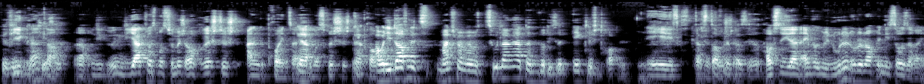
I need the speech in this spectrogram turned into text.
Viel, na klar. Ja, und, die, die Jagdwurst muss für mich auch richtig angebräunt sein. Ja. Die muss richtig Ja, aber die darf nicht, manchmal, wenn man es zu lange hat, dann wird die so eklig trocken. Nee, das, Das darf nicht passieren. Haust du die dann einfach über die Nudeln oder noch in die Soße rein?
